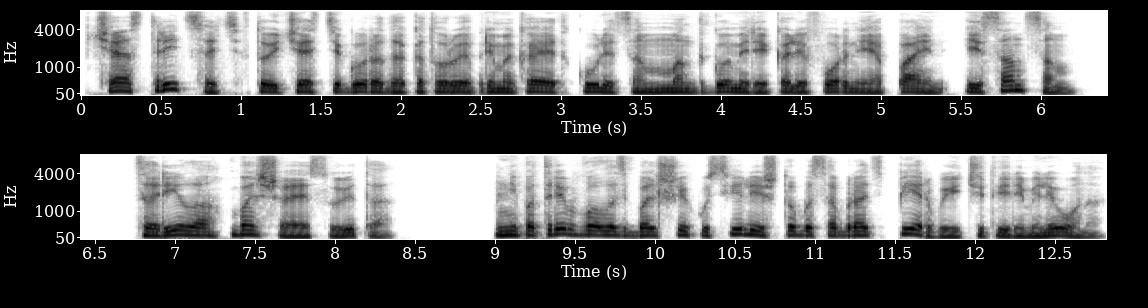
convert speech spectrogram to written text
В час тридцать в той части города, которая примыкает к улицам Монтгомери, Калифорния, Пайн и Сансам, царила большая суета. Не потребовалось больших усилий, чтобы собрать первые 4 миллиона.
